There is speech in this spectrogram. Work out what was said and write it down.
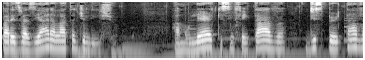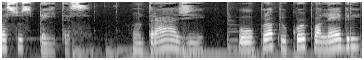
para esvaziar a lata de lixo. A mulher que se enfeitava despertava suspeitas. Um traje ou o próprio corpo alegre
